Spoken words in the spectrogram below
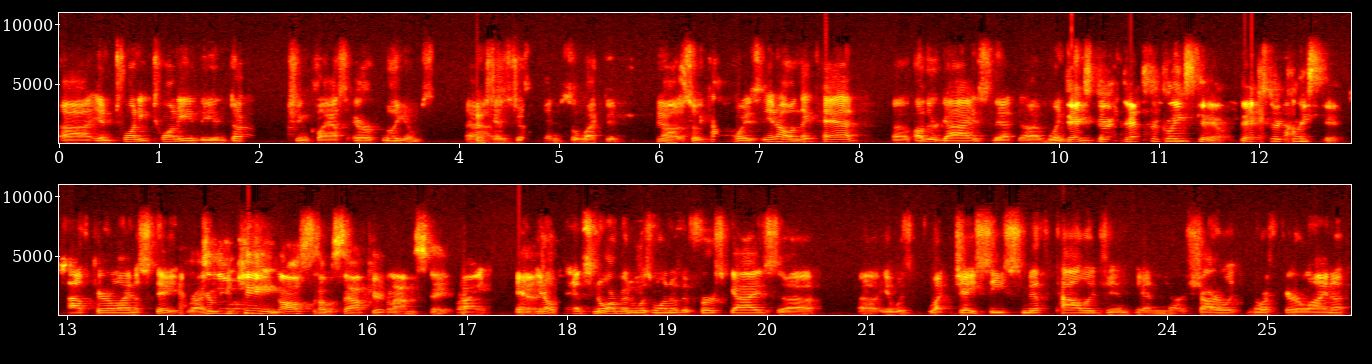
uh, in 2020, the induction class, Eric Williams, uh, yes. has just been selected. Yes. so the Cowboys, you know, and they've had uh, other guys that uh, went Dexter, to Dexter Clinkscale, Dexter Clinkscale, South Carolina State, right? Angelo King, also South Carolina State, right? And yes. you know, Vance Norman was one of the first guys. Uh, uh it was what J.C. Smith College in in uh, Charlotte, North Carolina.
